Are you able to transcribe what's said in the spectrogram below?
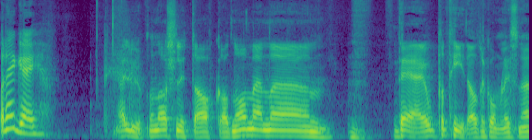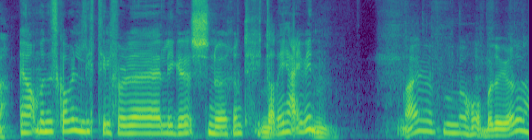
Og det er gøy. Jeg lurer på om det har slutta akkurat nå, men uh, det er jo på tide at det kommer litt snø. Ja, Men det skal vel litt til før det ligger snø rundt hytta di, Eivind? Mm. Nei, jeg håper det gjør det.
